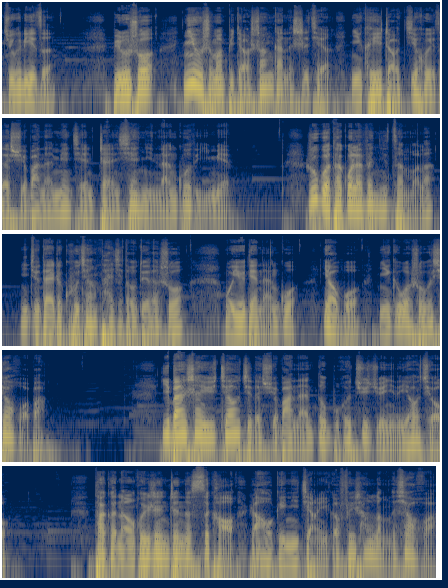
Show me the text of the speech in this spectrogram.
举个例子，比如说你有什么比较伤感的事情，你可以找机会在学霸男面前展现你难过的一面。如果他过来问你怎么了，你就带着哭腔抬起头对他说：“我有点难过，要不你给我说个笑话吧。”一般善于交际的学霸男都不会拒绝你的要求，他可能会认真的思考，然后给你讲一个非常冷的笑话。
